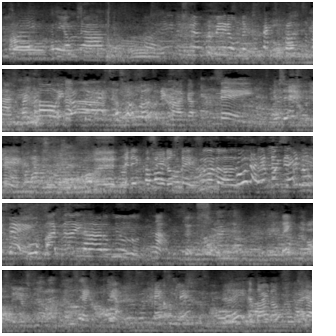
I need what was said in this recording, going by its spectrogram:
Hi, Diandra. Dus we proberen om de perfecte foto te maken. Maar Oh, ik dacht ook echt dat we een foto ging maken. Nee, dit is echt goed licht. En ik passeer nog steeds. Hoe dan? Hoe dan? Passeert nog steeds. Hoe vaak wil je haar opnieuw doen? Nou, dus. Nee. Geen goed ja. Geen goed licht? Nee, en daar dan? Ja,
